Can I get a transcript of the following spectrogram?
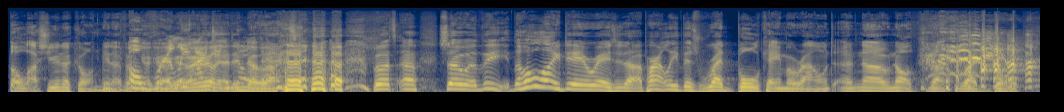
the last unicorn. You know. Oh, really? I didn't know that. but um, so the the whole idea is that apparently this Red Bull came around. Uh, no, not not Red Bull.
